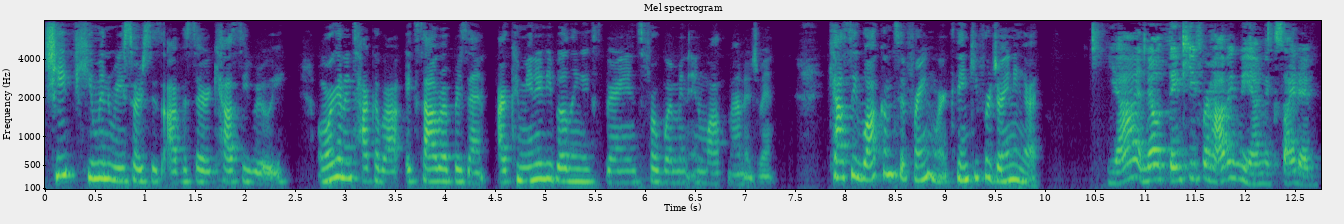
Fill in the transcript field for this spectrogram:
Chief Human Resources Officer, Kelsey Ruwe. And we're going to talk about Excell Represent, our community building experience for women in wealth management. Kelsey, welcome to Framework. Thank you for joining us. Yeah, no, thank you for having me. I'm excited.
